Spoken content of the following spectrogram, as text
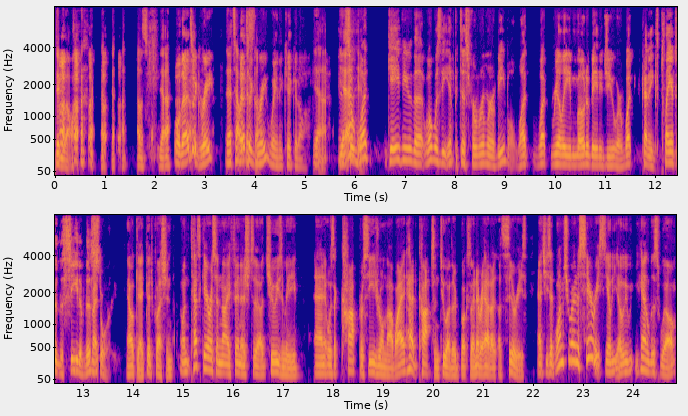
did well. that was yeah. Well, that's a great that's how that's a great way to kick it off. Yeah. And yeah. So what gave you the what was the impetus for Rumor of Evil? What what really motivated you or what kind of planted the seed of this right. story? Okay, good question. When Tess Gerritsen and I finished uh, Choose Me, and it was a cop procedural novel. I had had cops in two other books, so I never had a, a, series. And she said, "Why don't you write a series? You know, you, know, you handle this well."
